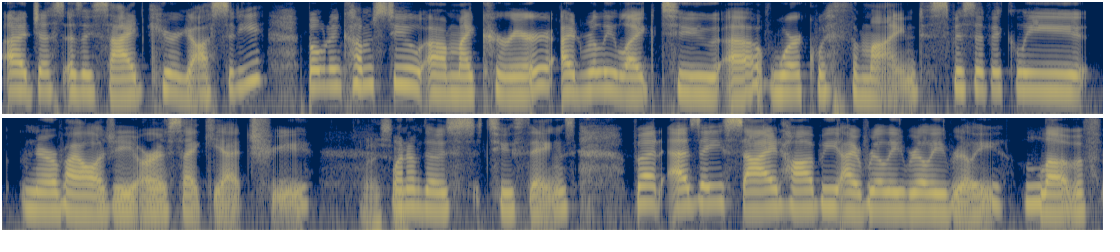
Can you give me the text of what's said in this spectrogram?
uh, just as a side curiosity. But when it comes to um, my career, I'd really like to uh, work with the mind, specifically neurobiology or psychiatry, one of those two things. But as a side hobby, I really, really, really love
